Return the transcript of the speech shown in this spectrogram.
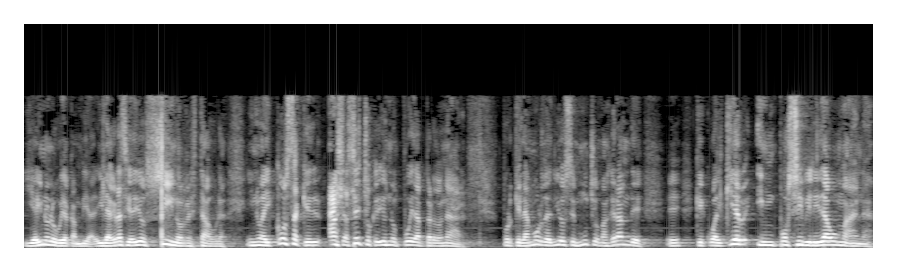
Y ahí no lo voy a cambiar. Y la gracia de Dios sí nos restaura. Y no hay cosa que hayas hecho que Dios no pueda perdonar porque el amor de Dios es mucho más grande eh, que cualquier imposibilidad humana.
